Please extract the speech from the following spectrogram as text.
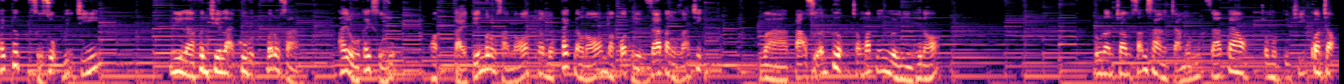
cách thức sử dụng vị trí như là phân chia lại khu vực bất động sản, thay đổi cách sử dụng hoặc cải tiến bất động sản đó theo một cách nào đó mà có thể gia tăng giá trị và tạo sự ấn tượng trong mắt những người nhìn thấy đó. Donald Trump sẵn sàng trả một mức giá cao cho một vị trí quan trọng.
